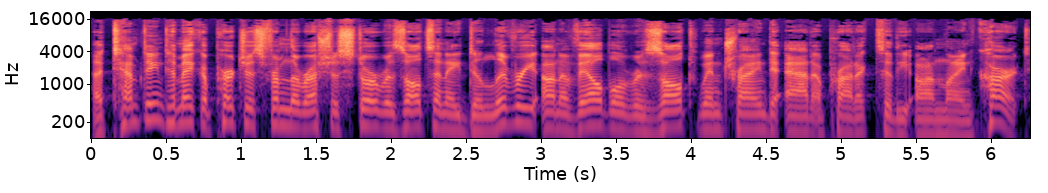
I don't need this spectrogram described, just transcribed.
Attempting to make a purchase from the Russia store results in a delivery unavailable result when trying to add a product to the online cart.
